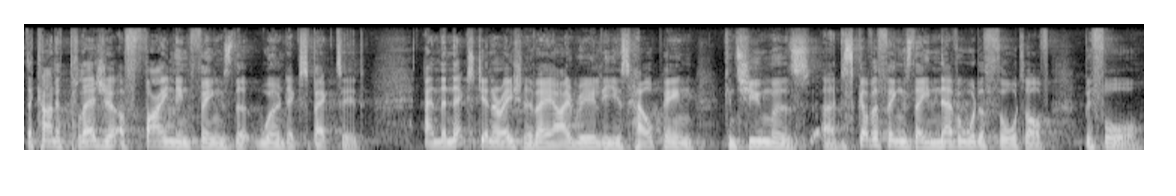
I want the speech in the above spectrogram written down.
the kind of pleasure of finding things that weren't expected. And the next generation of AI really is helping consumers uh, discover things they never would have thought of before.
